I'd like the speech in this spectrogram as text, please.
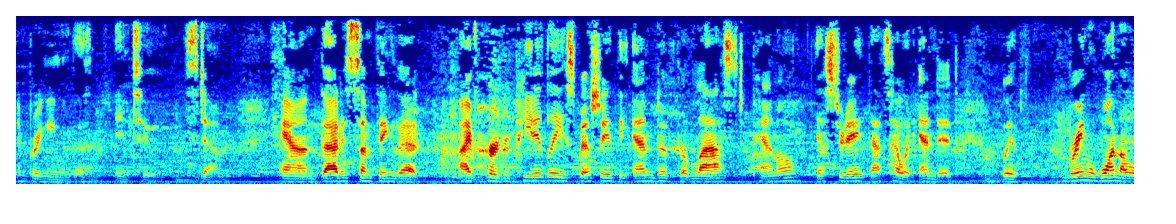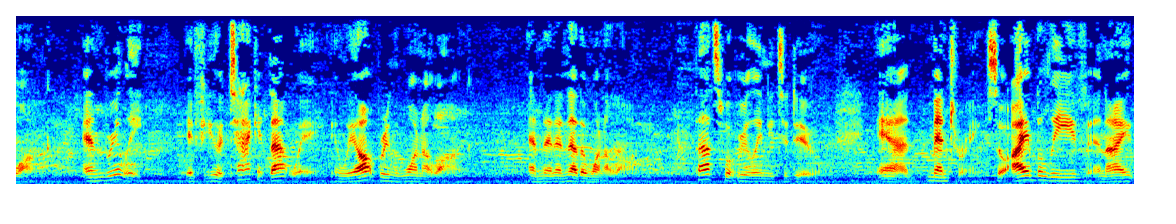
and bringing them into STEM. And that is something that I've heard repeatedly, especially at the end of the last panel yesterday. That's how it ended with bring one along. And really, if you attack it that way, and we all bring one along, and then another one along, that's what we really need to do. And mentoring. So I believe, and I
